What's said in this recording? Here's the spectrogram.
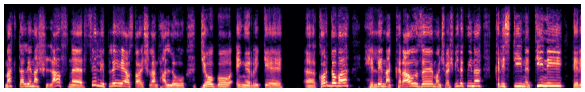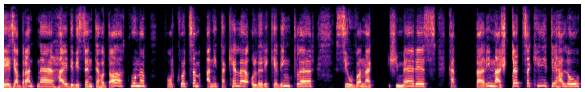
Magdalena Schlafner, Philipp Lee aus Deutschland, hallo, Diogo Enrique äh, Cordova, Helena Krause, manchmal wieder Christine Tini, Theresia Brandner, Heidi Vicente hat auch gewonnen vor kurzem, Anita Keller, Ulrike Winkler, Silvana Chimeres, Katharina Stötzer-Kete, hallo,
